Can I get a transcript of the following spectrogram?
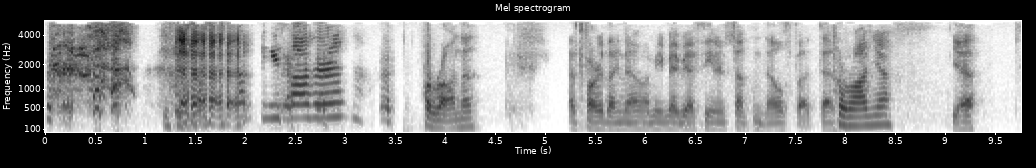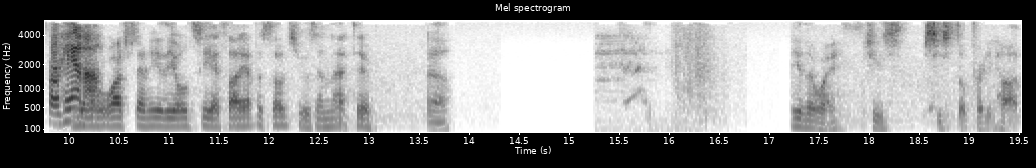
Something you saw her in? Piranha. As far as I know, I mean, maybe I've seen her in something else, but that's Piranha. yeah. For You ever Hannah. watched any of the old CSI episodes? She was in that too. yeah. Either way, she's she's still pretty hot.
